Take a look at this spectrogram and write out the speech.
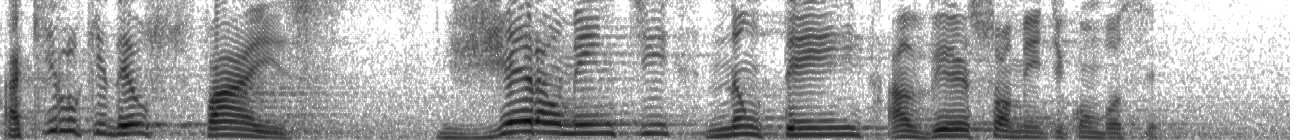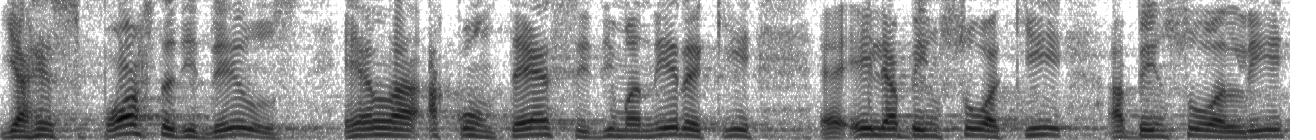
aquilo que Deus faz, geralmente não tem a ver somente com você. E a resposta de Deus, ela acontece de maneira que é, Ele abençoa aqui, abençoa ali,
